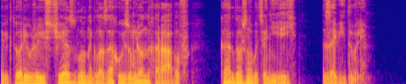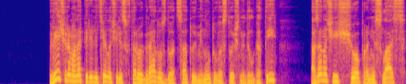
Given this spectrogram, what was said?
Виктория уже исчезла на глазах у изумленных арабов. Как, должно быть, они ей завидовали. Вечером она перелетела через второй градус двадцатую минуту восточной долготы, а за ночь еще пронеслась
